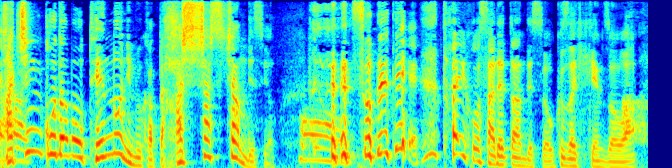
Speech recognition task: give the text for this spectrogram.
パチンコ玉を天皇に向かって発射しちゃうんですよ。それで逮捕されたんですよ、奥崎健三は。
